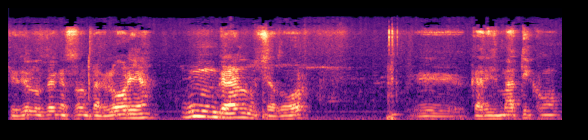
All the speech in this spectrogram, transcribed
Que Dios los tenga en santa gloria. Un gran luchador, eh, carismático,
